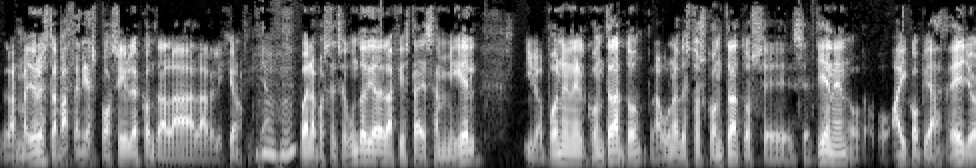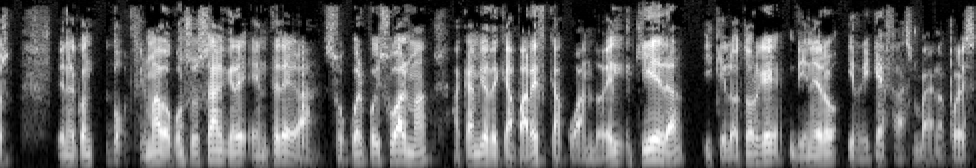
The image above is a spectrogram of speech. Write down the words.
las mayores trapacerías posibles contra la, religión oficial. Bueno, pues el segundo día de la fiesta de San Miguel, y lo pone en el contrato, algunos de estos contratos se, se tienen, o, hay copias de ellos, en el contrato firmado con su sangre, entrega su cuerpo y su alma a cambio de que aparezca cuando él quiera y que le otorgue dinero y riquezas. Bueno, pues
